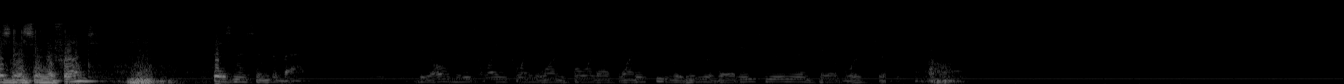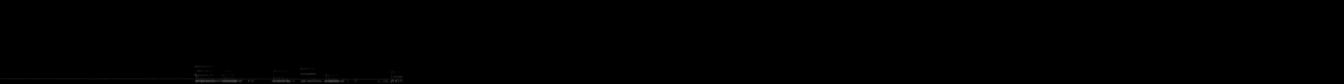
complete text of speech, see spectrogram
Business in the front, business in the back. The all-new 2021 Ford F-150 with new available interior and tail work services.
